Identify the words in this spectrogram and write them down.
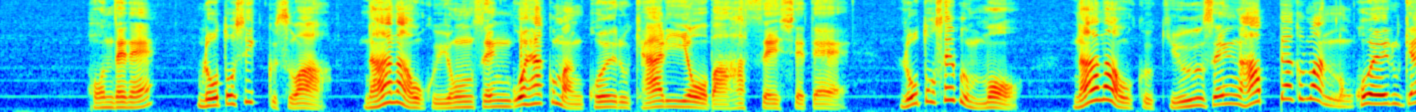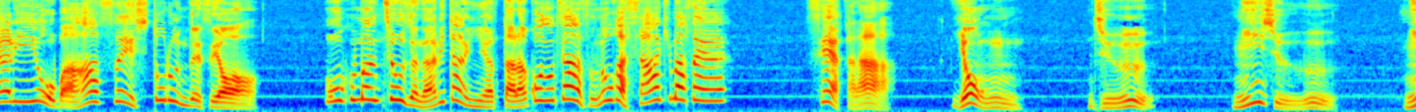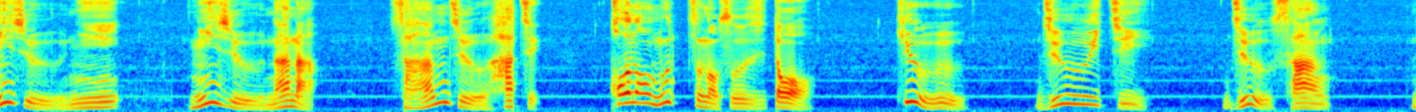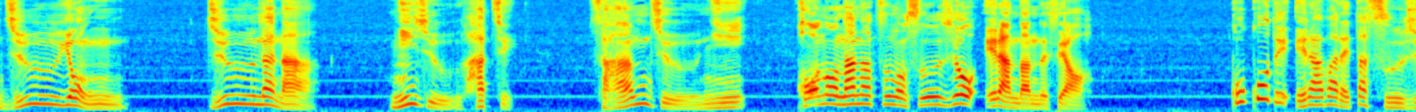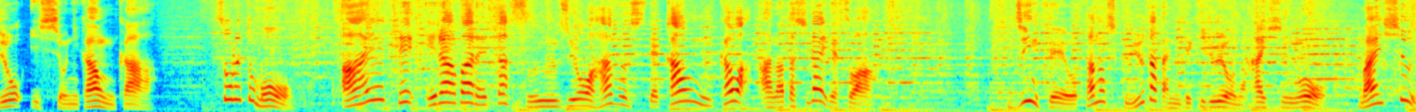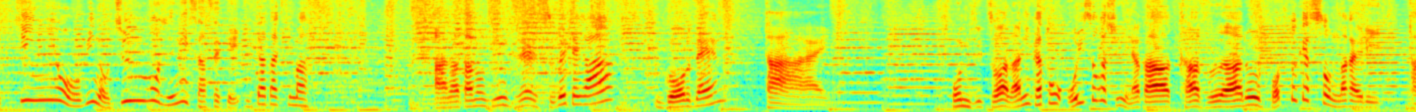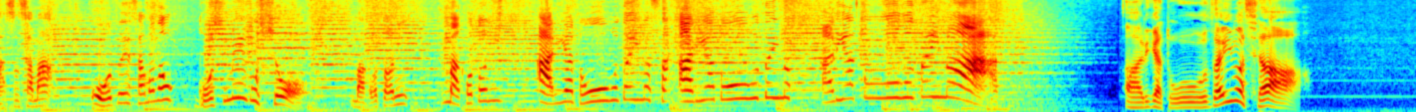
ほんでね、ロト6は7億4500万超えるキャリーオーバー発生してて、ロト7も7億9800万の超えるキャリーオーバー発生しとるんですよ。億万長者なりたいんやったらこのチャンス逃してあきません。せやから、4、10、20、22、27、38この6つの数字と9、11、13、14、17、28、32この7つの数字を選んだんですよ。ここで選ばれた数字を一緒に買うんか、それともあえて選ばれた数字を外して買うんかはあなた次第ですわ。人生を楽しく豊かにできるような配信を毎週金曜日の15時にさせていただきます。あなたの人生すべてがゴールデンタイム。本日は何かとお忙しい中、数あるポッドキャストの中より、多数様、大勢様のご指名ご視聴、誠に誠にありがとうございます。ありがとうございます。ありがとうございます。ありがとうございました。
